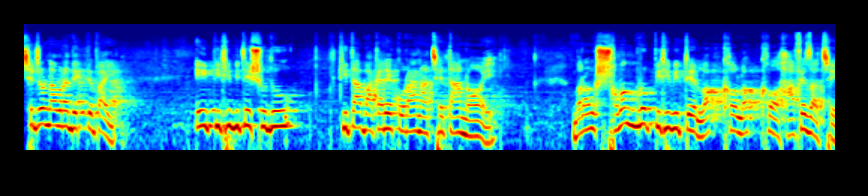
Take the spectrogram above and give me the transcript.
সেজন্য আমরা দেখতে পাই, এই পৃথিবীতে শুধু কিতাব আকারে কোরআন আছে তা নয়, বরং সমগ্র পৃথিবীতে লক্ষ লক্ষ হাফেজ আছে।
